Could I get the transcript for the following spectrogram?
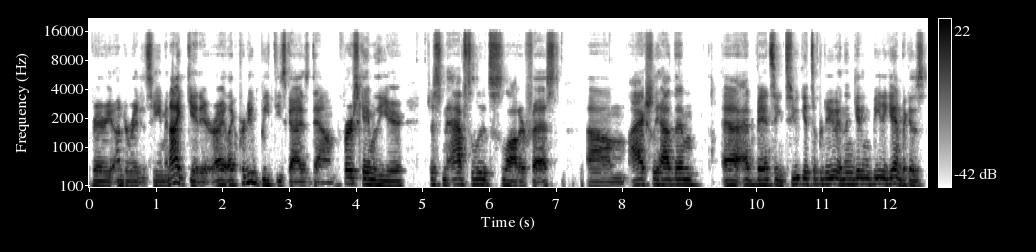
very underrated team. And I get it, right? Like Purdue beat these guys down. First game of the year, just an absolute slaughter fest. Um, I actually had them uh, advancing to get to Purdue and then getting beat again because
